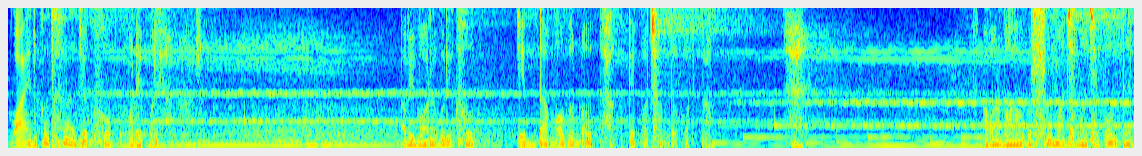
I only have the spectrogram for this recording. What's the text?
মায়ের কথা আজ খুব মনে পড়ে আমার। আমি বরাবরই খুব চিন্তামগ্ন থাকতে পছন্দ করতাম। হ্যাঁ। আমার মা অবশ্য মাঝে মাঝে বলতেন,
